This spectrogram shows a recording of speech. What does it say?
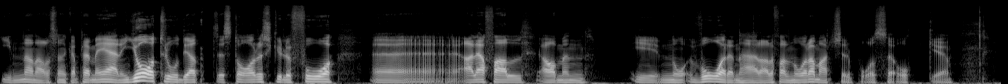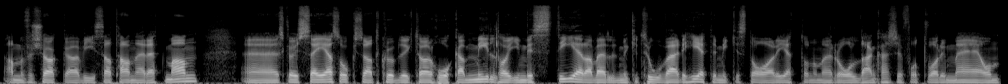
innan allsvenska premiären. Jag trodde att Stare skulle få, eh, i alla fall, ja men i no våren här, i alla fall några matcher på sig och eh, ja, men försöka visa att han är rätt man. Eh, ska ju sägas också att klubbdirektör Håkan Mild har investerat väldigt mycket trovärdighet i Micke Stahre, gett honom en roll där han kanske fått vara med om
